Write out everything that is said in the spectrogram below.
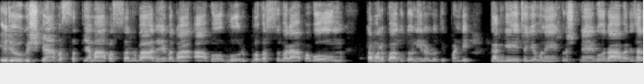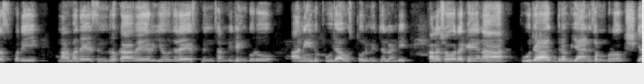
యజుగుష్క్యాప సత్యమాప సర్వా దేవత ఆపో భూర్భువస్వరాపవోం తమలపాకుతో నీళ్ళలో తిప్పండి. గంగే చయమునే కృష్ణే గోదావరి సరస్వతి. నర్మదే సింధు కావేర్యో జలేస్మిన్ సన్నిధిం గురు ఆ నీళ్ళు పూజా వస్తువుల మీద జల్లండి. కలశోదకేన పూజా ద్రవ్యాన్ని సంప్రోక్ష్య.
